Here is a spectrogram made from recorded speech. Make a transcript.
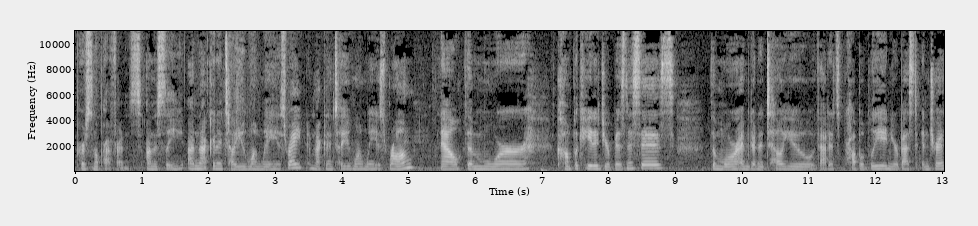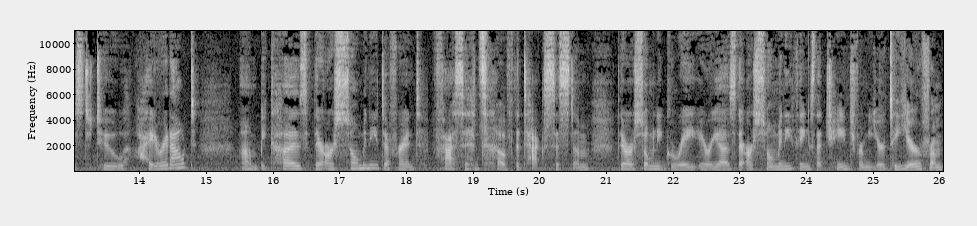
personal preference. Honestly, I'm not going to tell you one way is right, I'm not going to tell you one way is wrong. Now, the more complicated your business is, the more I'm going to tell you that it's probably in your best interest to hire it out um, because there are so many different facets of the tax system. There are so many gray areas. There are so many things that change from year to year, from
